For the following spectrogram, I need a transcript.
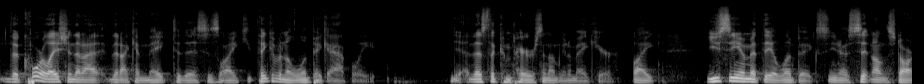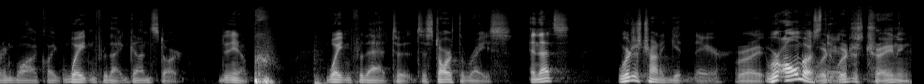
the correlation that i that i can make to this is like think of an olympic athlete. Yeah that's the comparison i'm going to make here. Like you see them at the olympics you know sitting on the starting block like waiting for that gun start you know waiting for that to to start the race. And that's we're just trying to get there. Right. we're almost We're, there. we're just training.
